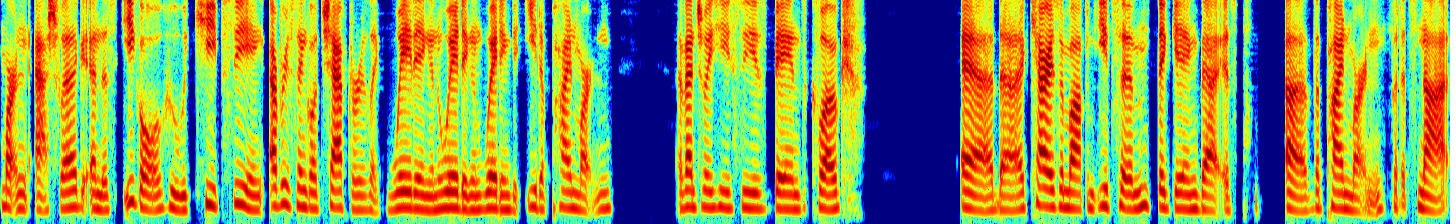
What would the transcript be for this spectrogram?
Martin Ashleg and this eagle who we keep seeing every single chapter is like waiting and waiting and waiting to eat a pine marten. Eventually, he sees Bane's cloak and uh, carries him off and eats him, thinking that it's uh, the pine marten, but it's not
